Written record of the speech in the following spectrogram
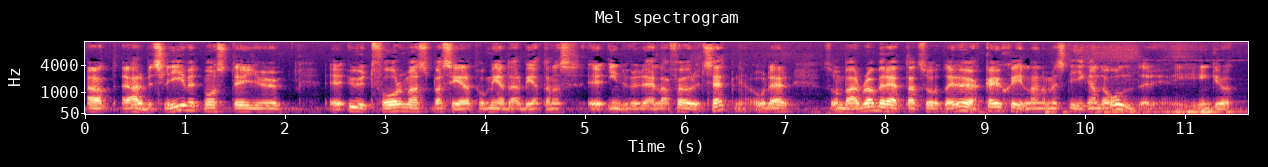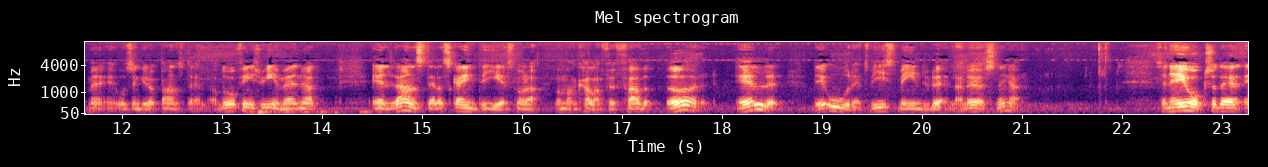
att arbetslivet måste ju eh, utformas baserat på medarbetarnas eh, individuella förutsättningar. Och där, som Barbro har berättat så det ökar ju skillnaderna med stigande ålder i en grupp med, hos en grupp anställda. Då finns ju invändningen att äldre anställda ska inte ges några vad man kallar för favörer. Eller det är orättvist med individuella lösningar. Sen är ju också det,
